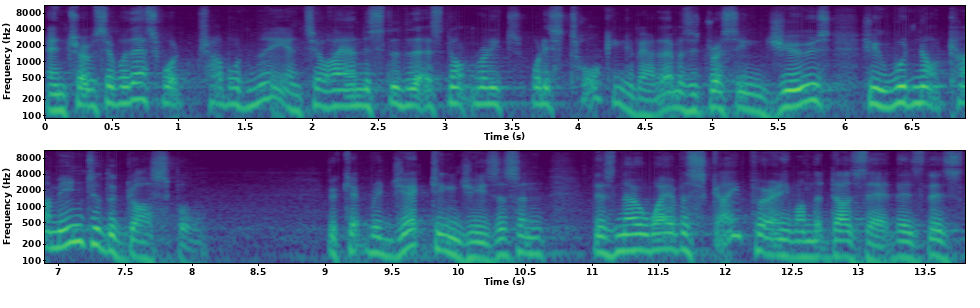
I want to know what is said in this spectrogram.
And Trevor said, Well, that's what troubled me until I understood that that's not really what it's talking about. That was addressing Jews who would not come into the gospel, who kept rejecting Jesus. And there's no way of escape for anyone that does that. There's, there's,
